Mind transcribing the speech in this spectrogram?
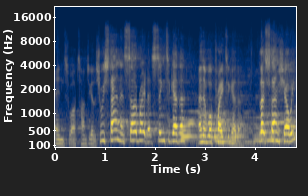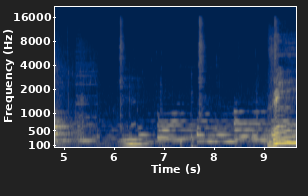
end to our time together. Shall we stand and celebrate? Let's sing together and then we'll pray together. Let's stand, shall we? Rain.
